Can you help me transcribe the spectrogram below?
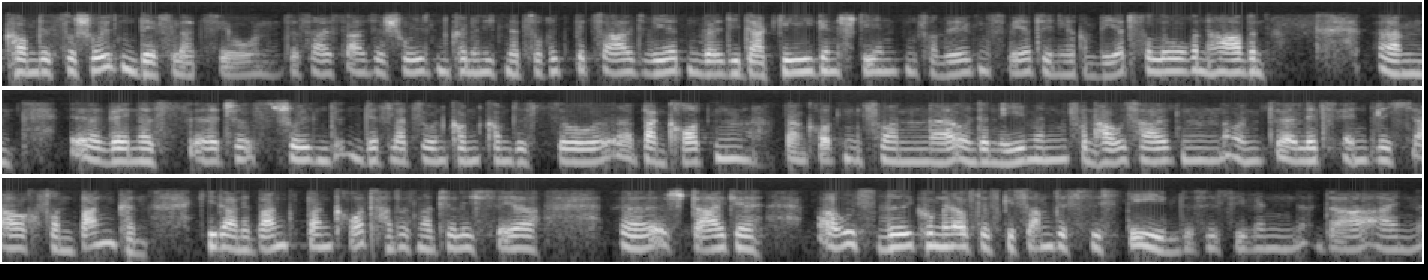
kommt es zur Schuldendeflation. Das heißt also, Schulden können nicht mehr zurückbezahlt werden, weil die dagegen stehenden Vermögenswerte in ihrem Wert verloren haben. Ähm, äh, wenn es äh, zu Schuldendeflation kommt, kommt es zu äh, Bankrotten, Bankrotten von äh, Unternehmen, von Haushalten und äh, letztendlich auch von Banken. Geht eine Bank bankrott, hat es natürlich sehr äh, starke Auswirkungen auf das gesamte System. Das ist wie wenn da ein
